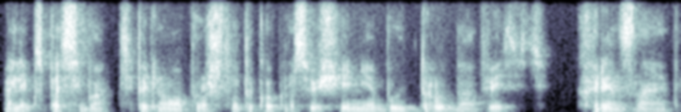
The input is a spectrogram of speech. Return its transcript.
Олег, спасибо. Теперь на вопрос, что такое просвещение, будет трудно ответить. Хрен знает.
